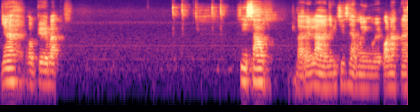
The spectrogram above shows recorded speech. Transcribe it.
nha ok bạn. Thì xong đấy là những chia sẻ mình về con nạc này.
